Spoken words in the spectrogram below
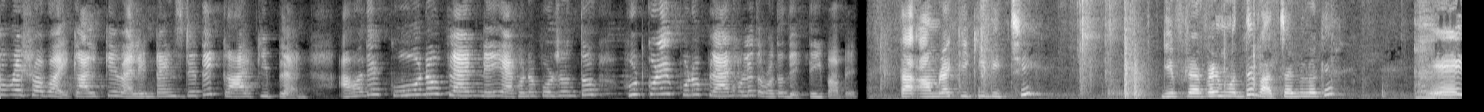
তোমরা সবাই? কালকে ভ্যালেন্টাইন্স ডেতে কার কি প্ল্যান আমাদের কোনো প্ল্যান নেই এখনও পর্যন্ত। হুট করে কোনো প্ল্যান হলে তোমরা তো দেখতেই পাবে। তা আমরা কি কি দিচ্ছি? গিফট র্যাপের মধ্যে বাচ্চাগুলোকে? এই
